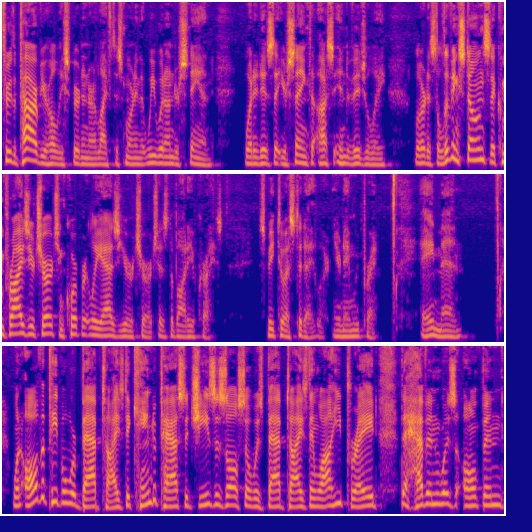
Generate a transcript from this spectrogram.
through the power of your Holy Spirit in our life this morning that we would understand what it is that you're saying to us individually. Lord, as the living stones that comprise your church and corporately as your church, as the body of Christ. Speak to us today, Lord. In your name we pray. Amen. When all the people were baptized, it came to pass that Jesus also was baptized. And while he prayed, the heaven was opened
